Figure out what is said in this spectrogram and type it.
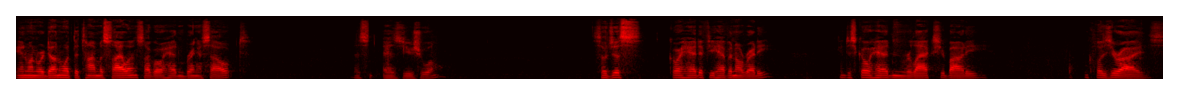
And when we're done with the time of silence, I'll go ahead and bring us out as, as usual. So just go ahead if you haven't already. You can just go ahead and relax your body and close your eyes.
